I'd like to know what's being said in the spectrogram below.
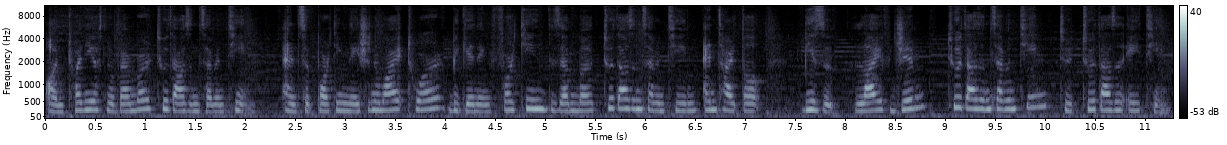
on 20th November 2017, and supporting nationwide tour beginning 14 December 2017 entitled B'z Live Gym 2017 to 2018.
